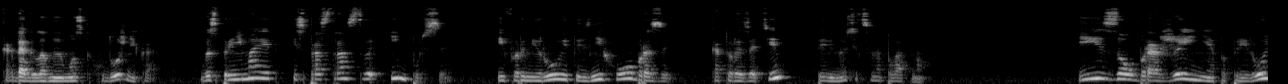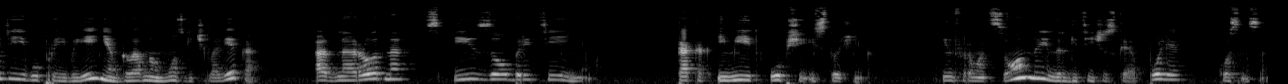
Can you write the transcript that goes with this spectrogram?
когда головной мозг художника воспринимает из пространства импульсы и формирует из них образы, которые затем переносится на полотно. Изображение по природе его проявления в головном мозге человека однородно с изобретением, так как имеет общий источник – информационное энергетическое поле космоса.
